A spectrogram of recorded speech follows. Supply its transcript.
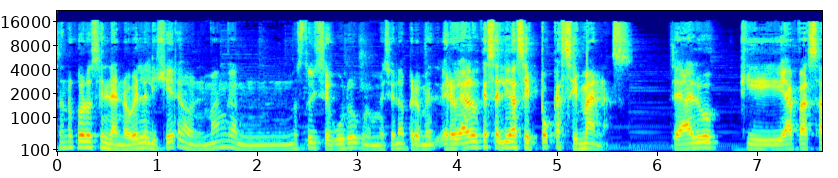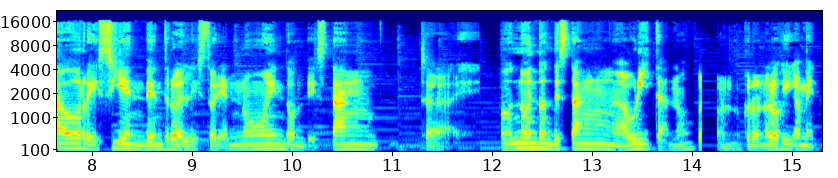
No recuerdo si en la novela ligera o en manga, no estoy seguro, lo menciona, pero, me- pero algo que ha salido hace pocas semanas. O sea, algo que ha pasado recién dentro de la historia, no en donde están. o sea, no, en donde están ahorita, ¿no? Cron- Cronológicamente.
